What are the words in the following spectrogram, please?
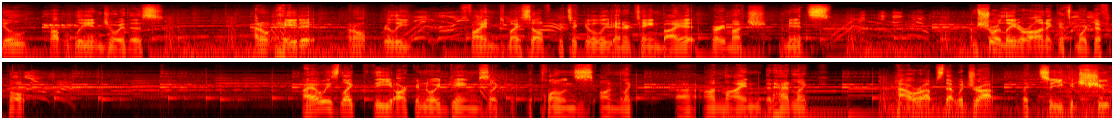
you'll probably enjoy this. I don't hate it. I don't really find myself particularly entertained by it very much. I mean, it's... I'm sure later on it gets more difficult. I always liked the Arkanoid games, like the, the clones on, like, uh, online that had, like, power-ups that would drop, like, so you could shoot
